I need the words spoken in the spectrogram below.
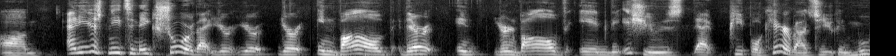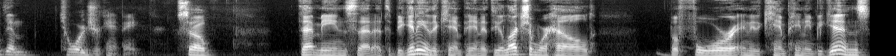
Um, and you just need to make sure that you're you're you're involved there in you're involved in the issues that people care about so you can move them towards your campaign so that means that at the beginning of the campaign if the election were held before any of the campaigning begins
